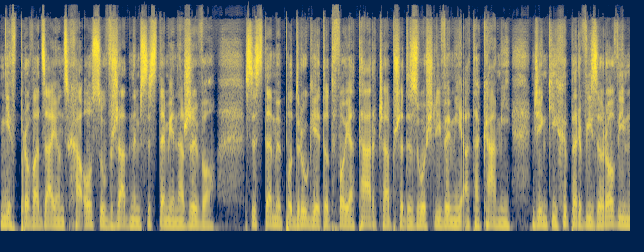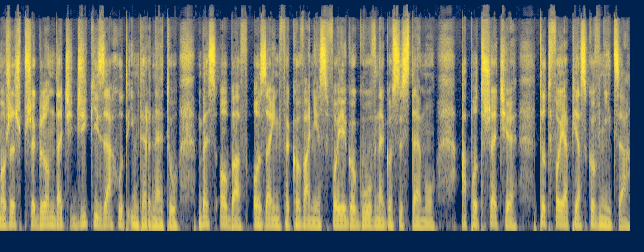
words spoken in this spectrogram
nie wprowadzając chaosu w żadnym systemie na żywo. Systemy po drugie to twoja tarcza przed złośliwymi atakami. Dzięki hyperwizorowi możesz przeglądać dziki zachód internetu bez obaw o zainfekowanie swojego głównego systemu. A po trzecie, to twoja piaskownica.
